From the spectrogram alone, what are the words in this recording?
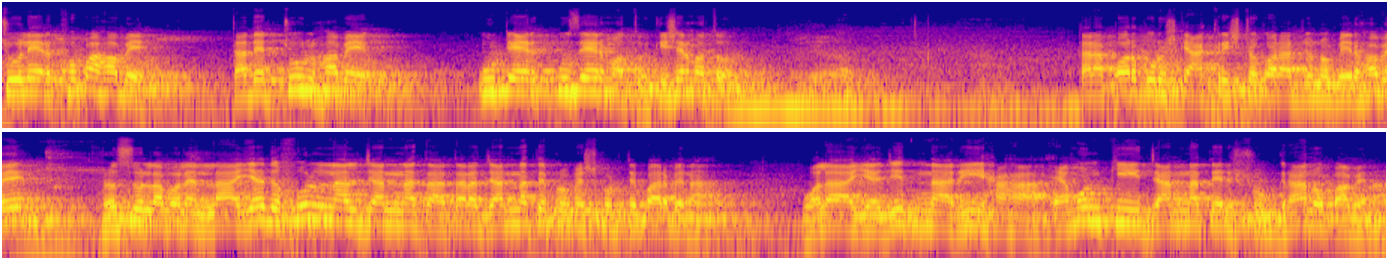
চুলের খোপা হবে, তাদের চুল হবে উটের কুজের মতো। কিসের মতো? তারা পরপুরুষকে আকৃষ্ট করার জন্য বের হবে। রসুল্লাহ বলেন, লা ইয়াদ খুলনাল জান্নাতা তারা জান্নাতে প্রবেশ করতে পারবে না। ওলা ইয়াজিদনা রি হাহা এমনকি জান্নাতের সুঘ্রাণও পাবে না।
